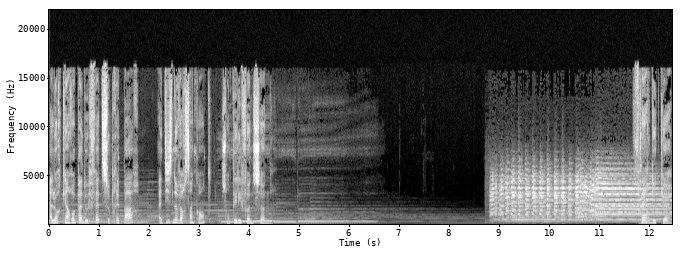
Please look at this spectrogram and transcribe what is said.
alors qu'un repas de fête se prépare, à 19h50, son téléphone sonne. Frère de cœur,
